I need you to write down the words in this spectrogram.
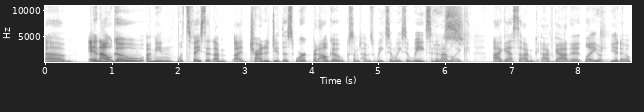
Um, and I'll go. I mean, let's face it. I'm I try to do this work, but I'll go sometimes weeks and weeks and weeks, and I'm like, I guess I'm I've got it. Like Yep. you know,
